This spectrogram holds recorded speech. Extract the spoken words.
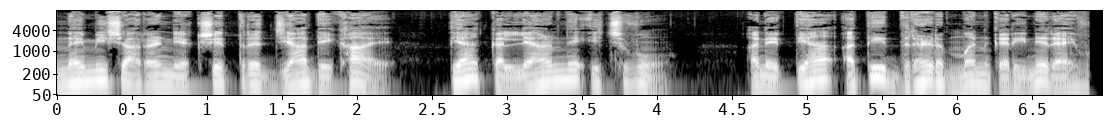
નૈમિષારણ્ય ક્ષેત્ર જ્યાં દેખાય, ત્યાં કલ્યાણને ઈચ્છવું અને ત્યાં અતિ દ્રઢ મન કરીને રહેવું.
